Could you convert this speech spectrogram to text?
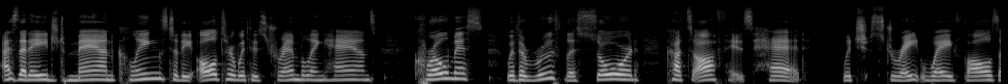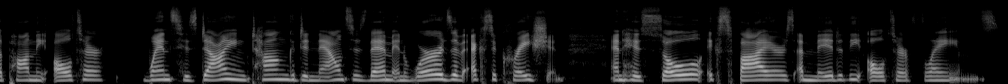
As that aged man clings to the altar with his trembling hands, Chromis, with a ruthless sword, cuts off his head, which straightway falls upon the altar, whence his dying tongue denounces them in words of execration, and his soul expires amid the altar flames.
